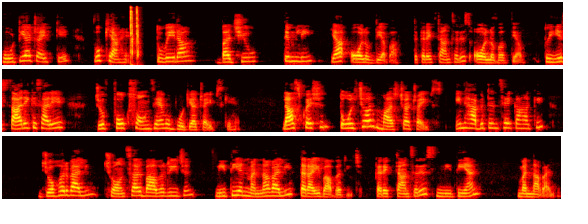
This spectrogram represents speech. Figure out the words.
भोटिया ट्राइब के, वो क्या है? तुवेरा, बज्यू, तिमली या all of the above the correct answer is all of the तो ये सारे के सारे जो फोक सॉन्ग्स हैं, वो भोटिया ट्राइब्स के हैं। लास्ट क्वेश्चन तोलचा और मार्चा ट्राइब्स इनहेबिटेंट्स है कहाँ की? Johar valley Jaunsar Babar region Niti and Manna valley, Terai Babar region correct answer is Niti and Manna valley.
